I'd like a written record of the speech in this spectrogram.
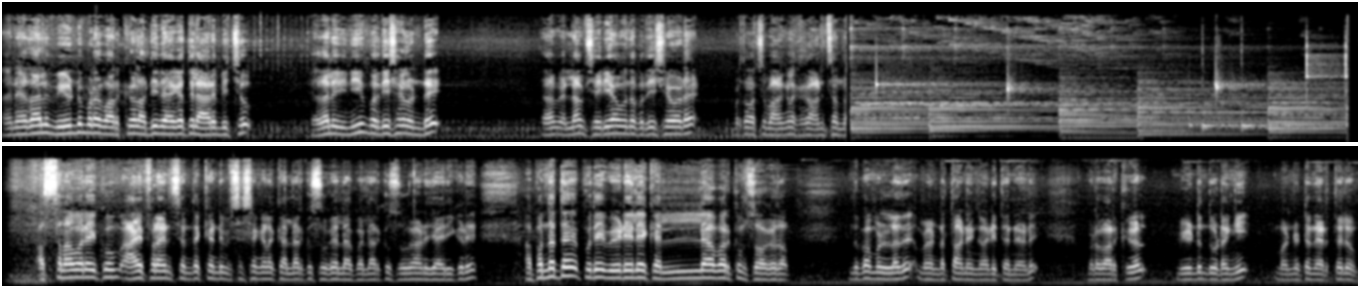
അങ്ങനെ ഏതായാലും വീണ്ടും ഇവിടെ വർക്കുകൾ അതിവേഗത്തിൽ ആരംഭിച്ചു. ഏതായാലും ഇനിയും പ്രതീക്ഷകളുണ്ട്. എല്ലാം ശരിയാവുന്ന പ്രതീക്ഷയോടെ ഇവിടുത്തെ കുറച്ച് ഭാഗങ്ങളൊക്കെ കാണിച്ചു തന്നെ. അസ്സാം വലൈക്കും ഹായ് ഫ്രണ്ട്സ്. എന്തൊക്കെയുണ്ട് വിശേഷങ്ങളൊക്കെ? എല്ലാവർക്കും സുഖമല്ല? അപ്പോൾ എല്ലാവർക്കും സുഖമാണ് വിചാരിക്കുന്നത് അപ്പം ഇന്നത്തെ പുതിയ വീഡിയോയിലേക്ക് എല്ലാവർക്കും സ്വാഗതം. ഇന്നിപ്പോൾ നമ്മളുള്ളത് നമ്മുടെ എണ്ടത്താണിയങ്ങാടി തന്നെയാണ്. നമ്മുടെ വർക്കുകൾ വീണ്ടും തുടങ്ങി മണ്ണിട്ട് നിരത്തലും.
